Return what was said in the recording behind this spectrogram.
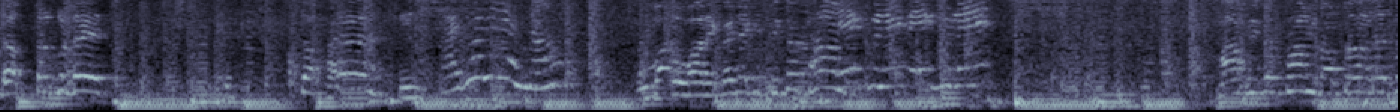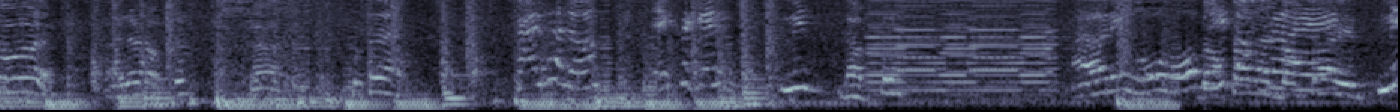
डॉक्टर कुठे आहेत? डॉक्टर? काय झालं यांना? उभा उभा रे कशा की तिथं थांब. एक मिनिट एक मिनिट. थांब तिथं थांब डॉक्टर आल्या जवळ. Hello doctor. हा. कुठे आहे? काय झालं? एक सेकंड मी डॉक्टर. अरे हो हो मी डॉक्टर आहे, डॉक्टर डॉक्टर आहे. आहे. मी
